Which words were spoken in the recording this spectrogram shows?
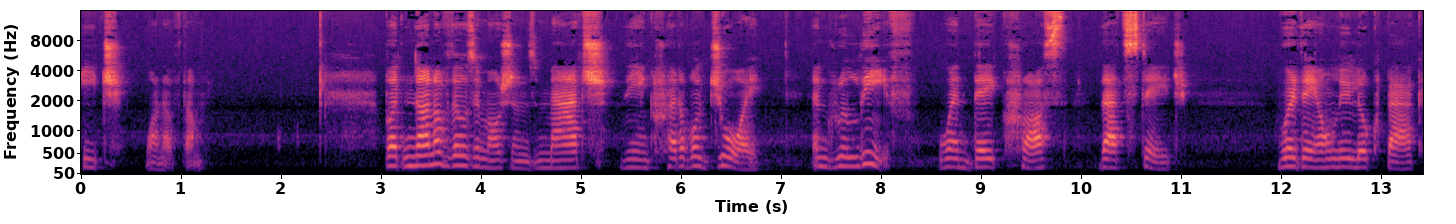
each one of them. But none of those emotions match the incredible joy and relief when they cross that stage where they only look back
